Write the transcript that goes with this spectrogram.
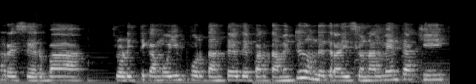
reserva florística muy importante del departamento y donde tradicionalmente aquí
